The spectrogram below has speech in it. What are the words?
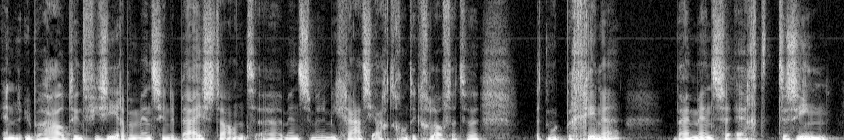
En überhaupt in het vizier hebben mensen in de bijstand, uh, mensen met een migratieachtergrond. Ik geloof dat we het moet beginnen bij mensen echt te zien.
